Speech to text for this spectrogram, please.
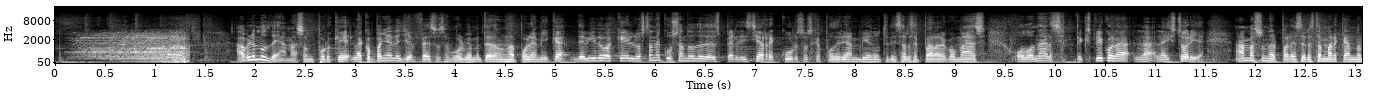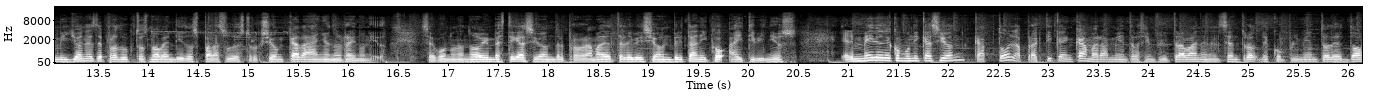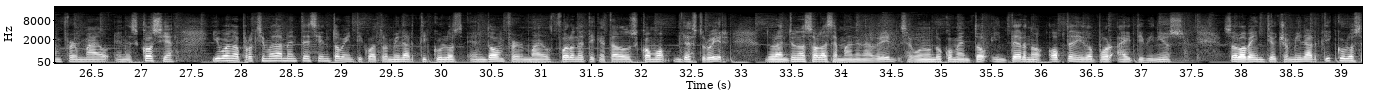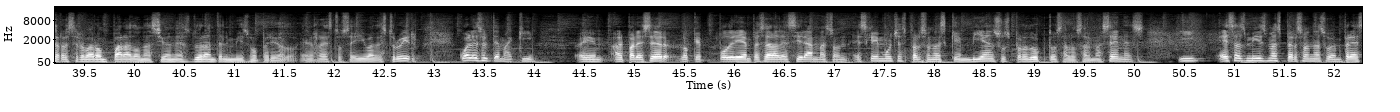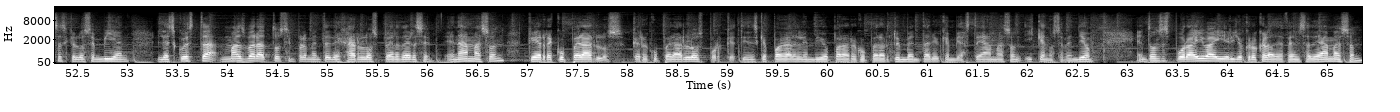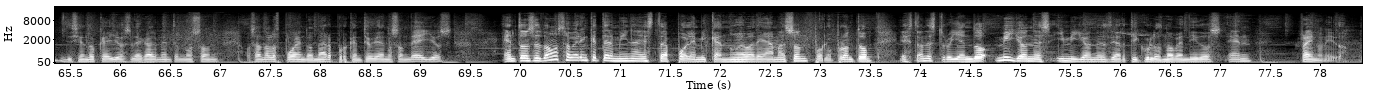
Hablemos de Amazon, porque la compañía de Jeff Bezos se volvió a meter en una polémica debido a que lo están acusando de desperdiciar recursos que podrían bien utilizarse para algo más o donarse. Te explico la, historia. Amazon al parecer está marcando millones de productos no vendidos para su destrucción cada año en el Reino Unido, según una nueva investigación del programa de televisión británico ITV News. El medio de comunicación captó la práctica en cámara mientras se infiltraban en el centro de cumplimiento de Dunfermline en Escocia y bueno, aproximadamente 124.000 artículos en Dunfermline fueron etiquetados como destruir durante una sola semana en abril, según un documento interno obtenido por ITV News. Solo 28.000 artículos se reservaron para donaciones durante el mismo periodo, el resto se iba a destruir. ¿Cuál es el tema aquí? Eh, al parecer lo que podría empezar a decir Amazon es que hay muchas personas que envían sus productos a los almacenes y esas mismas personas o empresas que los envían les cuesta más barato simplemente dejarlos perderse en Amazon que recuperarlos, que recuperarlos porque tienes que pagar el envío para recuperar tu inventario que enviaste a Amazon y que no se vendió. Entonces por ahí va a ir yo creo que la defensa de Amazon diciendo que ellos legalmente no son, o sea, no los pueden donar porque en teoría no son de ellos. Entonces vamos a ver en qué termina esta polémica nueva de Amazon. Por lo pronto están destruyendo millones y millones de artículos no vendidos en Reino Unido.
